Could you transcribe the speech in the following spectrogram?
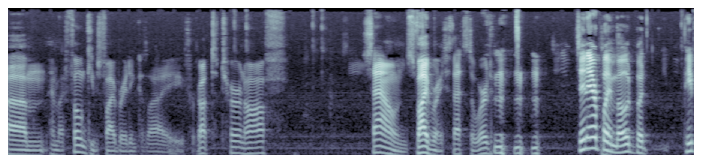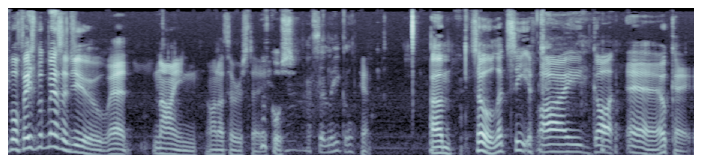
Um, and my phone keeps vibrating because I forgot to turn off sounds. Vibrate, that's the word. it's in airplane mode, but people Facebook message you at nine on a Thursday. Of course. That's illegal. Yeah. Um, so let's see if I got uh, okay.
